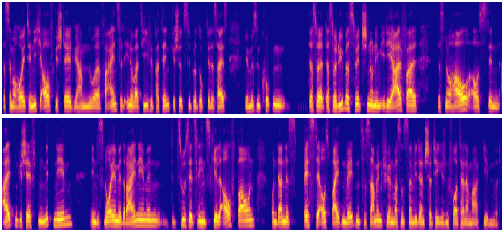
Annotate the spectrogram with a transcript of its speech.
Das sind wir heute nicht aufgestellt. Wir haben nur vereinzelt innovative, patentgeschützte Produkte. Das heißt, wir müssen gucken, dass wir, dass wir rüber switchen und im Idealfall das Know-how aus den alten Geschäften mitnehmen, in das Neue mit reinnehmen, den zusätzlichen Skill aufbauen und dann das Beste aus beiden Welten zusammenführen, was uns dann wieder einen strategischen Vorteil am Markt geben wird.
